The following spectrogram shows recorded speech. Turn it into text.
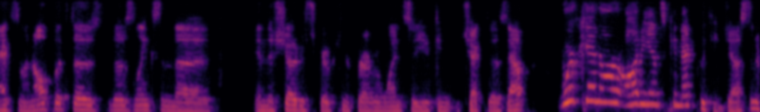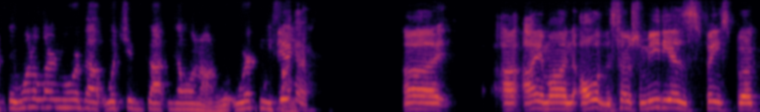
Excellent. I'll put those those links in the in the show description for everyone, so you can check those out. Where can our audience connect with you, Justin, if they want to learn more about what you've got going on? Where can we find yeah. you? Uh, I am on all of the social medias Facebook,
